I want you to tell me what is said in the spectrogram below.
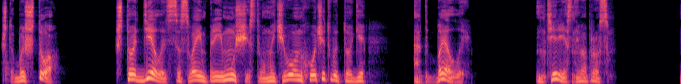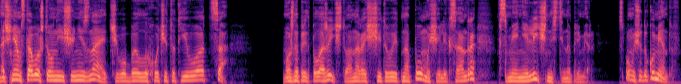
чтобы что? Что делать со своим преимуществом и чего он хочет в итоге от Беллы? Интересный вопрос. Начнем с того, что он еще не знает, чего Белла хочет от его отца. Можно предположить, что она рассчитывает на помощь Александра в смене личности, например, с помощью документов,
